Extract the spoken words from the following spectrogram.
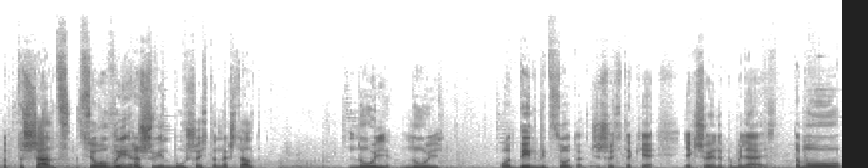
Тобто шанс цього виграшу він був щось там на кшталт 0,01% чи щось таке, якщо я не помиляюсь. Тому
